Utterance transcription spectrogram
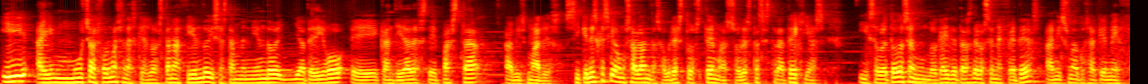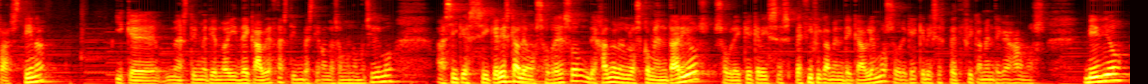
Y hay muchas formas en las que lo están haciendo y se están vendiendo, ya te digo, eh, cantidades de pasta abismales. Si queréis que sigamos hablando sobre estos temas, sobre estas estrategias y sobre todo ese mundo que hay detrás de los NFTs, a mí es una cosa que me fascina, y que me estoy metiendo ahí de cabeza, estoy investigando ese mundo muchísimo. Así que si queréis que hablemos sobre eso, dejadmelo en los comentarios, sobre qué queréis específicamente que hablemos, sobre qué queréis específicamente que hagamos vídeo.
